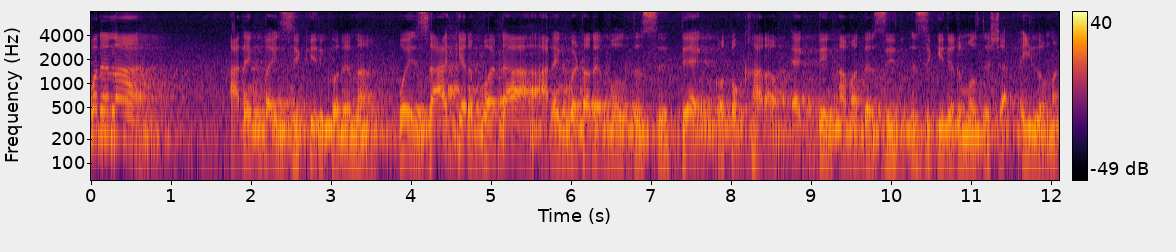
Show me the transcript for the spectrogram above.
পড়ে না আরেক ভাই জিকির করে না। ওই জাকের বেটা আরেক বেটারে বলতেছে, দেখ কত খারাপ, একদিন আমাদের জিকিরের মধ্যে সে এইল না।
